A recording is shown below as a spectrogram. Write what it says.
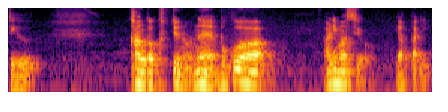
ていう感覚っていうのはね、僕はありますよ。やっぱり。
